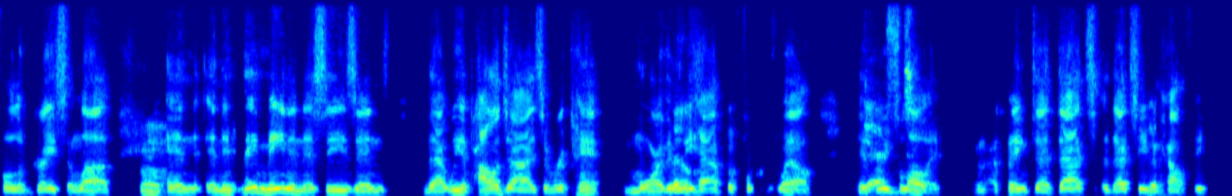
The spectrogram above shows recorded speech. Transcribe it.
full of grace and love, mm. and and it may mean in this season that we apologize and repent more than Boom. we have before as well if yes. we blow it. And I think that that's that's even yeah. healthy.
